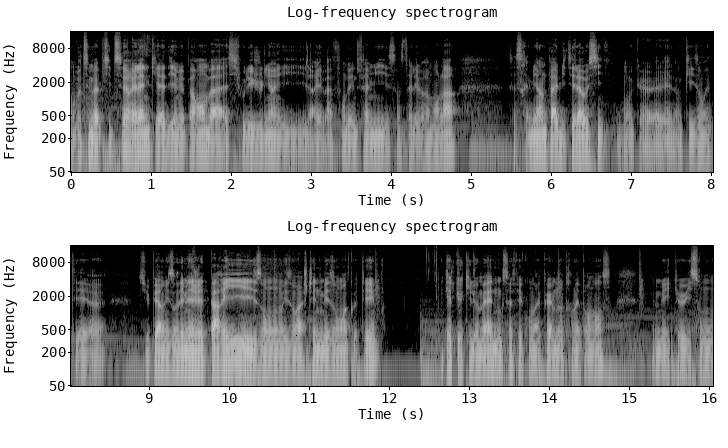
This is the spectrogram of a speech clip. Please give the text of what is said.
en fait c'est ma petite sœur Hélène qui a dit à mes parents, bah, si vous voulez que Julien il, arrive à fonder une famille et s'installer vraiment là, ça serait bien de pas habiter là aussi. Donc, donc ils ont été super. Ils ont déménagé de Paris et ils ont, ils ont acheté une maison à côté quelques kilomètres, donc ça fait qu'on a quand même notre indépendance, mais qu'ils sont,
